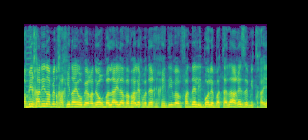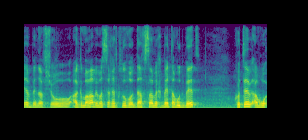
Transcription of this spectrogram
רבי חנינא בן חכינאי אומר, הנאור בלילה והמהלך בדרך יחידי והמפנה ליבו לבטלה, הרי זה מתחייב בנפשו. הגמרא במסכת כתובות, דף ס"ב עמוד ב', כותב, אמרו,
